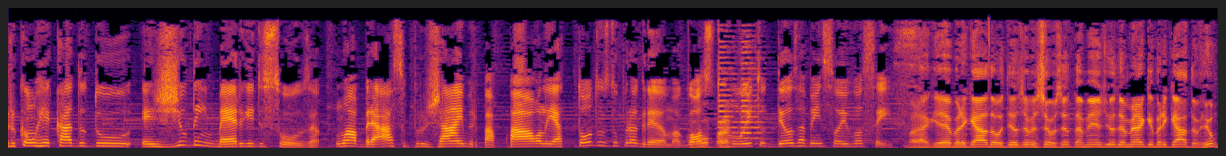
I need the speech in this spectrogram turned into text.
Trucão, um recado do Gildenberg de Souza. Um abraço pro Jaime, pra Paula e a todos do programa. Gosto Opa. muito, Deus abençoe vocês. Maravilha, obrigado. Deus abençoe você também, Gildenberg. Obrigado, viu?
